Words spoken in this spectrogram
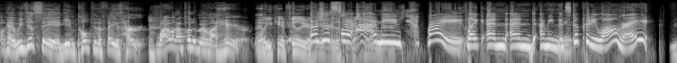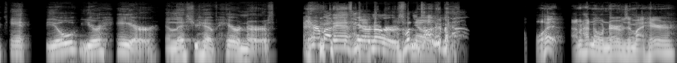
okay, we just said getting poked in the face hurt. Why would I put them in my hair? Well, you can't feel your I was hair. just unless saying, I mean, nerves. right. Like, and, and I mean, it's still pretty long, right? you can't feel your hair unless you have hair nerves. Everybody has hair nerves. What are you talking about? what? I don't have no nerves in my hair.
